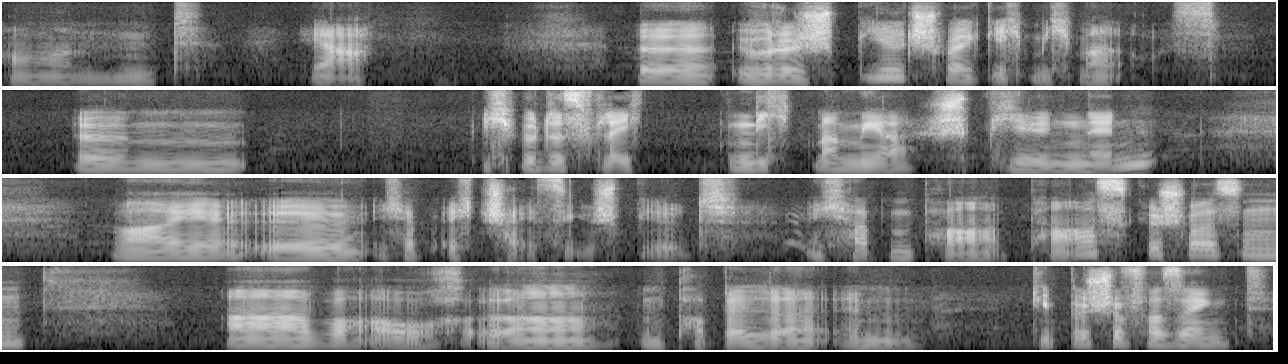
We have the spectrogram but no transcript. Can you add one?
Und ja, äh, über das Spiel schweige ich mich mal aus. Ähm, ich würde es vielleicht nicht mal mehr Spiel nennen, weil äh, ich habe echt scheiße gespielt. Ich habe ein paar Pars geschossen, aber auch äh, ein paar Bälle in die Büsche versenkt.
